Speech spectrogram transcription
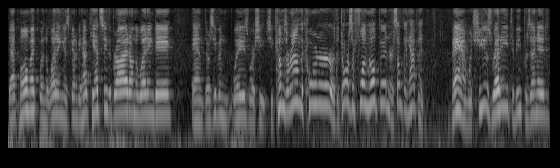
that moment when the wedding is going to be happening. Can't see the bride on the wedding day. And there's even ways where she, she comes around the corner or the doors are flung open or something happens. Bam, when she is ready to be presented,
